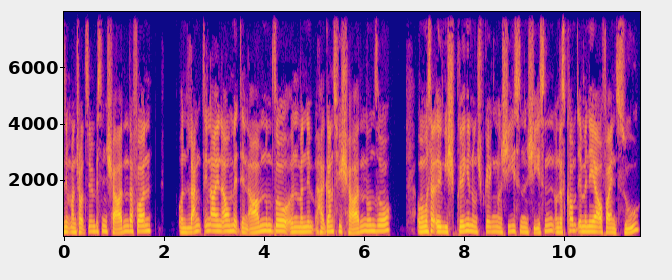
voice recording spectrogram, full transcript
nimmt man trotzdem ein bisschen Schaden davon und langt in einen auch mit den Armen und so und man nimmt halt ganz viel Schaden und so. Und man muss halt irgendwie springen und springen und schießen und schießen und das kommt immer näher auf einen zu.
